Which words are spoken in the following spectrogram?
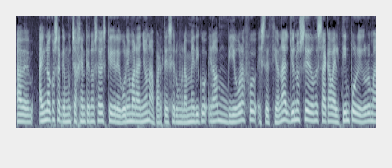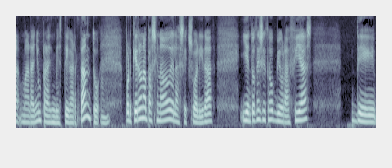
a ver, hay una cosa que mucha gente no sabe, es que Gregorio Marañón, aparte de ser un gran médico, era un biógrafo excepcional. Yo no sé de dónde sacaba el tiempo Gregorio Ma- Marañón para investigar tanto, porque era un apasionado de la sexualidad. Y entonces hizo biografías de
